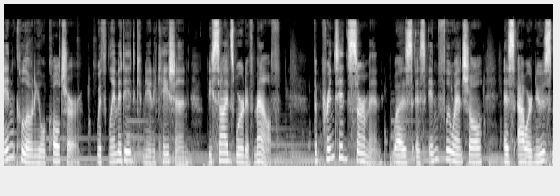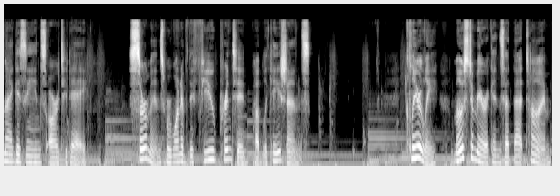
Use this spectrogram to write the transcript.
in colonial culture, with limited communication besides word of mouth, the printed sermon was as influential as our news magazines are today. Sermons were one of the few printed publications. Clearly, most Americans at that time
